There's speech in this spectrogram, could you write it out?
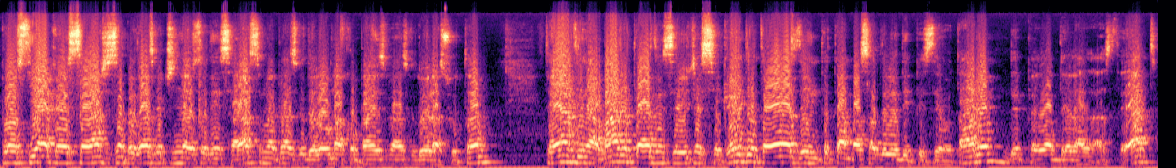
prostia că săraci să plătească 5% din salarii, să nu mai plătească deloc la companie să plătească 2%. Tăiați din armată, tăiați din servicii secrete, tăiați din toate ambasadele de peste hotare, de pe la de la ați tăiat.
